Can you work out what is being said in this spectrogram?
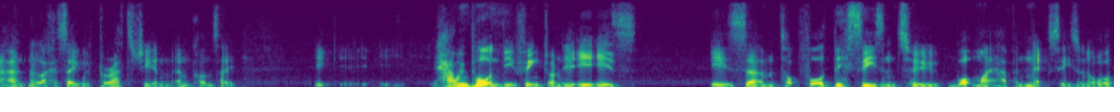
and like I say, with Paratici and, and Conte, it, how important do you think, John, is is um, top four this season to what might happen next season, or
